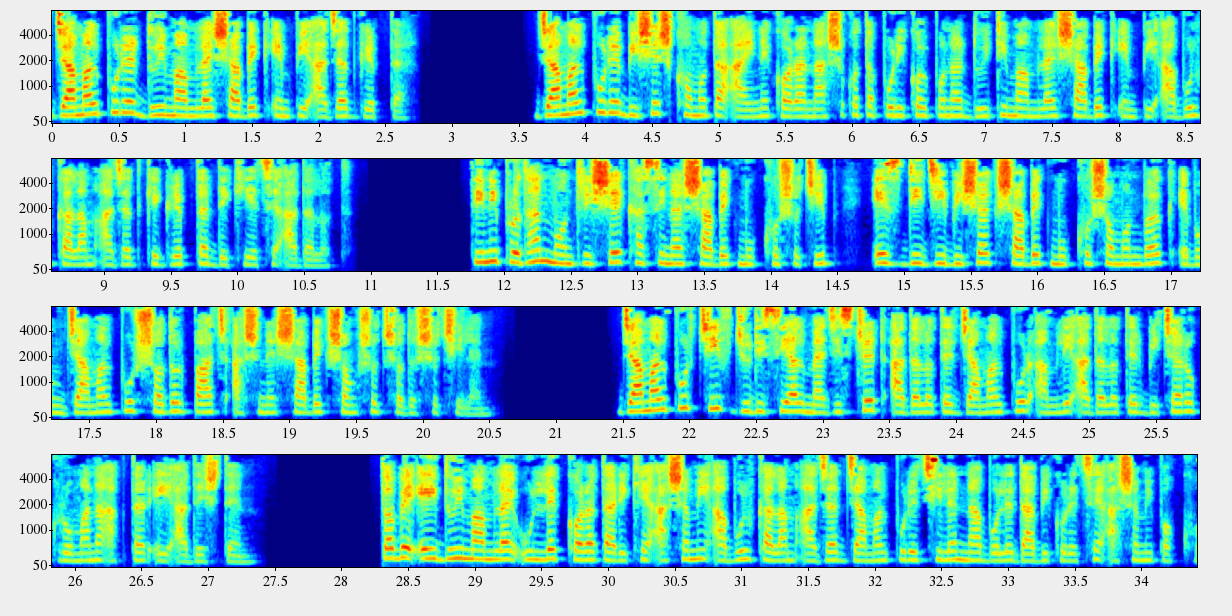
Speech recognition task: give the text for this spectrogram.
জামালপুরের দুই মামলায় সাবেক এমপি আজাদ গ্রেপ্তার। জামালপুরে বিশেষ ক্ষমতা আইনে করা নাশকতা পরিকল্পনার দুইটি মামলায় সাবেক এমপি আবুল কালাম আজাদকে গ্রেপ্তার দেখিয়েছে আদালত। তিনি প্রধানমন্ত্রী শেখ হাসিনার সাবেক মুখ্য সচিব, এসডিজি বিষয়ক সাবেক মুখ্য সমন্বয়ক এবং জামালপুর সদর পাঁচ আসনের সাবেক সংসদ সদস্য ছিলেন। জামালপুর চিফ জুডিশিয়াল ম্যাজিস্ট্রেট আদালতের জামালপুর আমলি আদালতের বিচারক রোমানা আক্তার এই আদেশ দেন। তবে এই দুই মামলায় উল্লেখ করা তারিখে আসামি আবুল কালাম আজাদ জামালপুরে ছিলেন না বলে দাবি করেছে আসামি পক্ষ।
